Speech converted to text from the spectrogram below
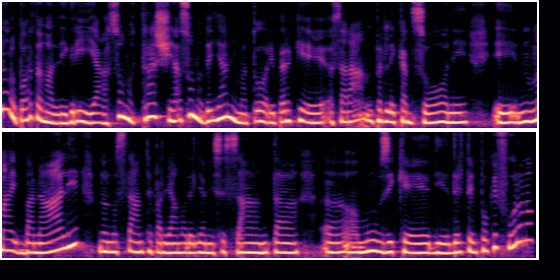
loro portano allegria, sono trascina, sono degli animatori perché saranno per le canzoni eh, mai banali, nonostante parliamo degli anni 60, uh, eh, musiche di, del tempo che furono,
